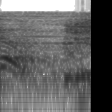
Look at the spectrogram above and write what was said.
go.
